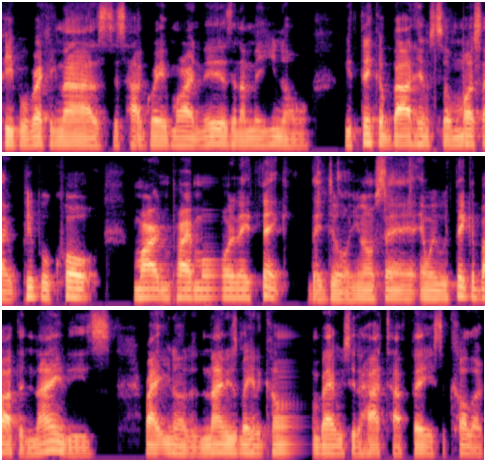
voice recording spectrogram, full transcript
People recognize just how great Martin is, and I mean, you know, you think about him so much. Like people quote Martin probably more than they think they do. You know what I'm saying? And when we think about the '90s, right? You know, the '90s making a comeback. We see the high top face, the color.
